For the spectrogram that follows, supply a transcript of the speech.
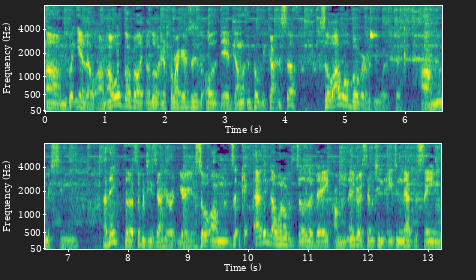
Um, but yeah, though, um, I will go over like a little info right here. So this is all the data download info we got and stuff. So I will go over everything really quick. Um, let me see. I think the 17's down here. Yeah, yeah. So um, I think I went over the other day. Um, Android 17, 18, they have the same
